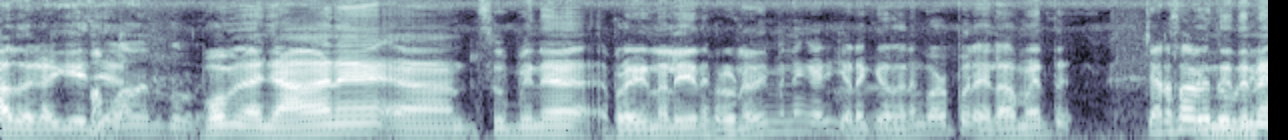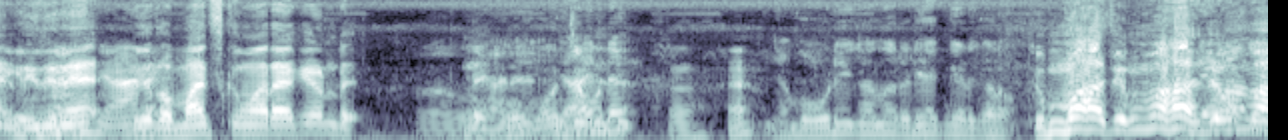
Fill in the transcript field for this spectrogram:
അതെ കഴിക്കുകയും ചെയ്യാം. അപ്പം ഞാൻ സുബിന് പ്രവീണലീനെ പ്രവീണലീൻ പിന്നെ കഴിക്കും. ഇടയ്ക്ക് അതിനും കുഴപ്പമില്ല. എല്ലാ സമയത്ത് ഇതിന് റൊമാൻസ് കുമാറൊക്കെ ഉണ്ട്? ഞാൻ ബോഡി ഒക്കെ ഒന്ന് റെഡിയാക്കി എടുക്കണം. ചുമ്മാ ചുമ്മാ ചുമ്മാ.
